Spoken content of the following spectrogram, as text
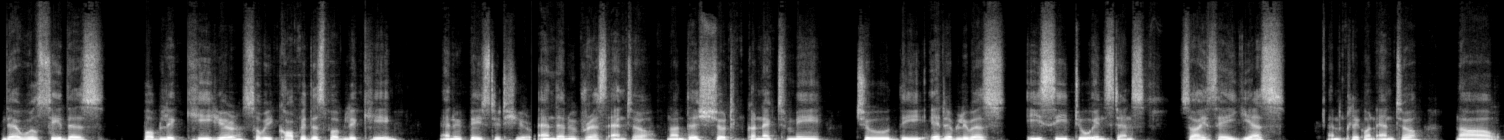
there we'll see this public key here. So we copy this public key and we paste it here and then we press enter. Now this should connect me to the AWS EC2 instance. So I say yes and click on enter. Now,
